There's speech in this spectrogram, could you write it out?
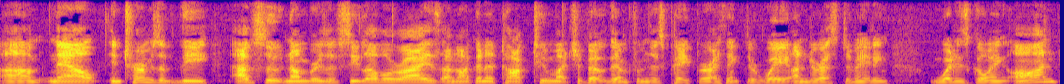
Um, now, in terms of the absolute numbers of sea level rise, I'm not going to talk too much about them from this paper. I think they're way underestimating what is going on.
